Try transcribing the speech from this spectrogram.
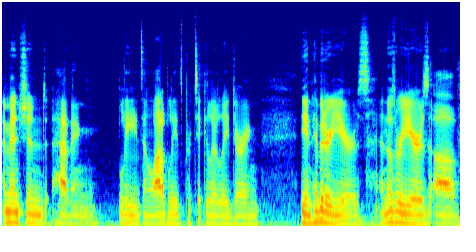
I mentioned having bleeds and a lot of bleeds, particularly during the inhibitor years. And those were years of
